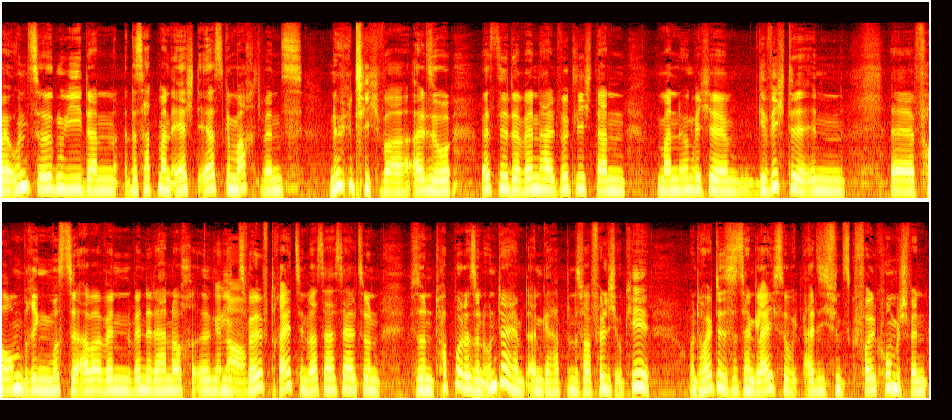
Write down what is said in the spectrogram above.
bei uns irgendwie dann, das hat man echt erst gemacht, wenn es nötig war. Also, weißt du, da wenn halt wirklich dann man irgendwelche Gewichte in äh, Form bringen musste, aber wenn, wenn du da noch irgendwie Genau. 12, 13 warst, da hast du halt so ein, so ein Top oder so ein Unterhemd angehabt und das war völlig okay. Und heute ist es dann gleich so, also ich finde es voll komisch, wenn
